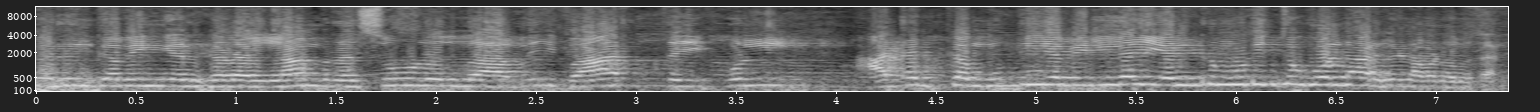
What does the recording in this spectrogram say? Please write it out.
பெருங்கவிஞர்கள் எல்லாம் ரசூலுல்லாவை வார்த்தைக்குள் அடக்க முடியவில்லை என்று முடித்துக் கொண்டார்கள் அவ்வளவுதான்.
